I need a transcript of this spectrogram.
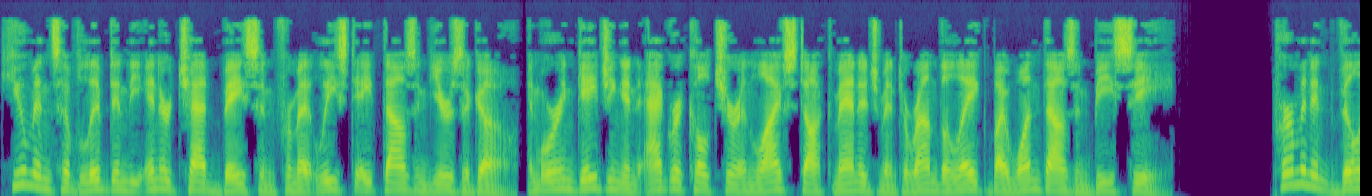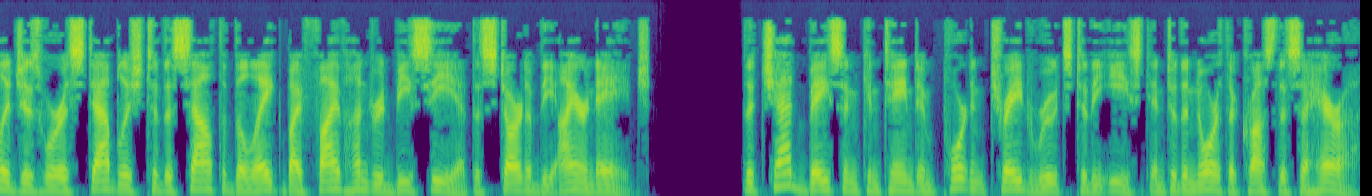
Humans have lived in the inner Chad Basin from at least 8,000 years ago, and were engaging in agriculture and livestock management around the lake by 1000 BC. Permanent villages were established to the south of the lake by 500 BC at the start of the Iron Age. The Chad Basin contained important trade routes to the east and to the north across the Sahara.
